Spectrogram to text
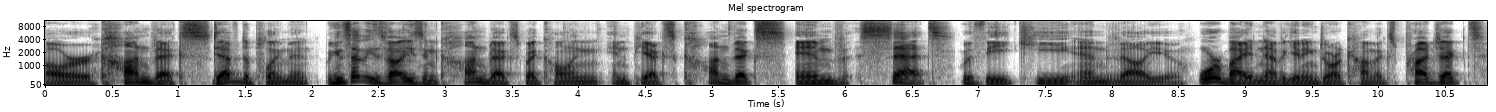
our convex dev deployment. We can set these values in convex by calling npx convex env set with the key and value, or by navigating to our convex project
